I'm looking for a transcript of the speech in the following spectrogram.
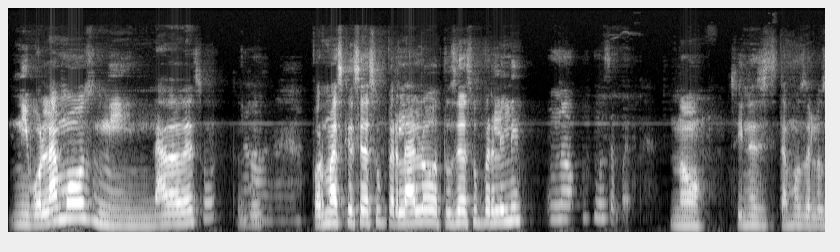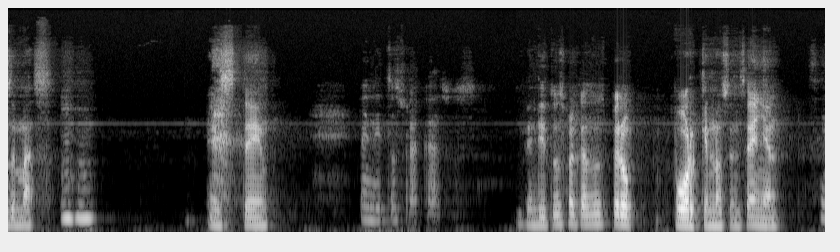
ni volamos ni nada de eso. Por más que sea super Lalo o tú seas super Lili. No, no se puede. No, sí necesitamos de los demás. Este. Benditos fracasos. Benditos fracasos, pero porque nos enseñan. Sí.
